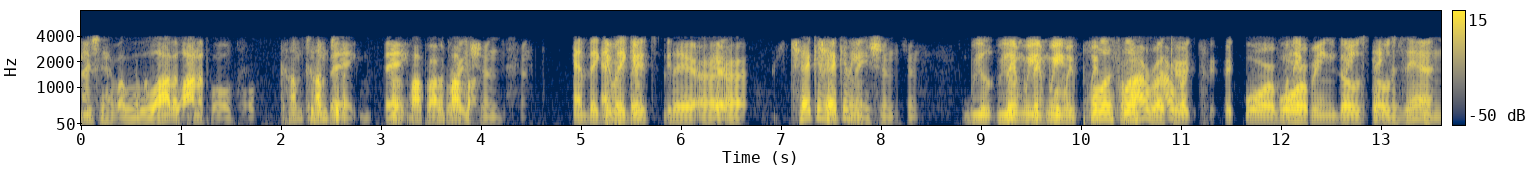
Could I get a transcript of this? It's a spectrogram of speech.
we used to have a lot of people come to the bank, bank pop operation, and they give us their uh, checking information. We, we, then we, when we pull it from our record, or when they bring those statements in,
